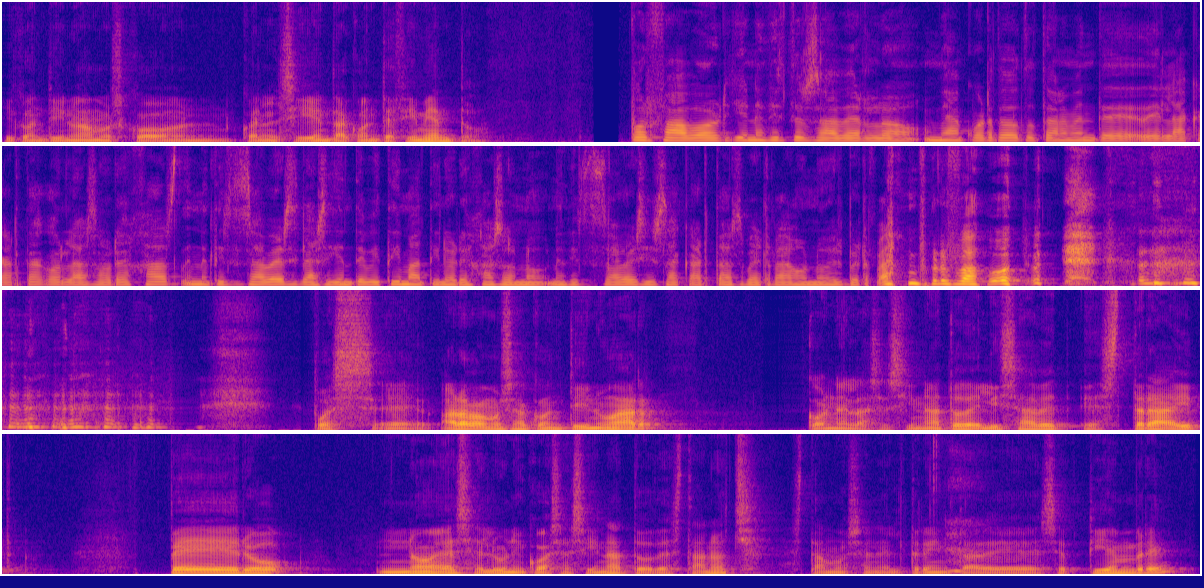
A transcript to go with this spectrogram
y continuamos con, el siguiente acontecimiento. Por favor, yo necesito saberlo. Me acuerdo totalmente de la carta con las orejas y necesito saber si la siguiente víctima tiene orejas o no. Necesito saber si esa carta es verdad o no es verdad, por favor. Pues eh, ahora vamos a continuar con el asesinato de Elizabeth Stride, pero no es el único asesinato de esta noche. Estamos en el 30 de septiembre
